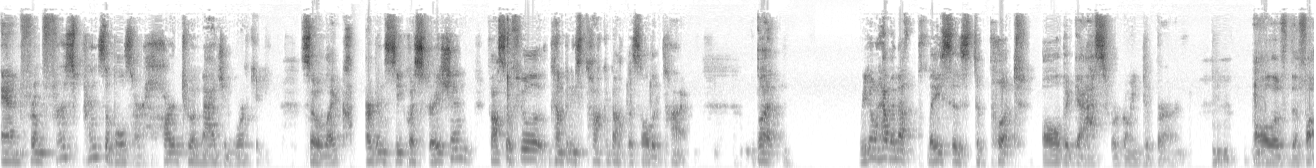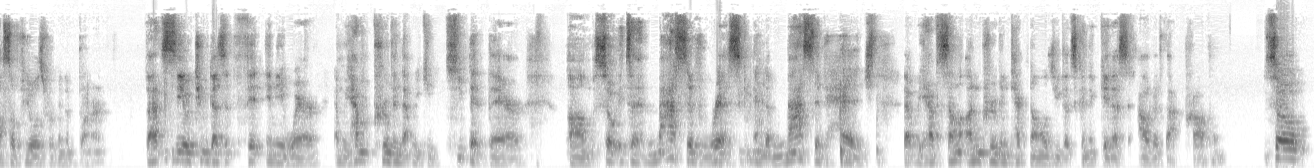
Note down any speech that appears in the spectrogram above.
and from first principles are hard to imagine working. So, like carbon sequestration, fossil fuel companies talk about this all the time. But we don't have enough places to put all the gas we're going to burn, all of the fossil fuels we're going to burn. That CO2 doesn't fit anywhere, and we haven't proven that we can keep it there. Um, so it's a massive risk and a massive hedge that we have some unproven technology that's going to get us out of that problem. So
